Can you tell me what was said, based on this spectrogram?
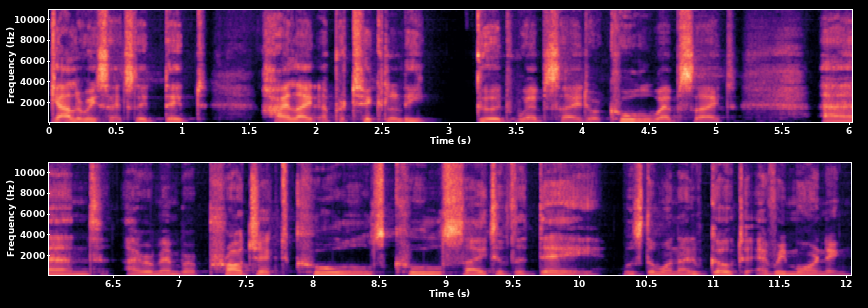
gallery sites. They'd, they'd highlight a particularly good website or cool website. And I remember Project Cool's cool site of the day was the one I'd go to every morning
